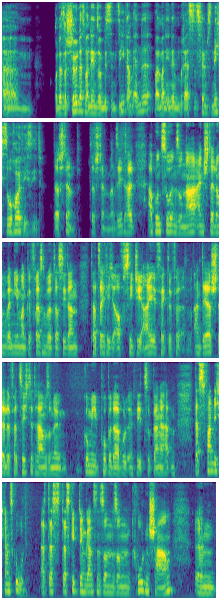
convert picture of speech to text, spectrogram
Ähm, und das ist schön, dass man den so ein bisschen sieht am Ende, weil man ihn im Rest des Films nicht so häufig sieht. Das stimmt, das stimmt. Man sieht halt ab und zu in so Naheinstellungen, wenn jemand gefressen wird, dass sie dann tatsächlich auf CGI-Effekte an der Stelle verzichtet haben, so eine Gummipuppe da wohl irgendwie zugange hatten. Das fand ich ganz gut. Also das, das gibt dem Ganzen so einen, so einen kruden Charme. Ähm,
